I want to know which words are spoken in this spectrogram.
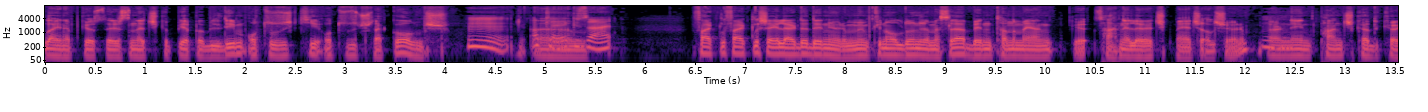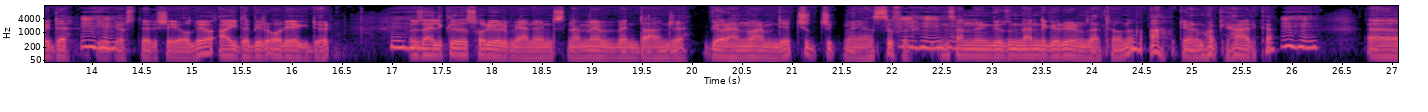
line-up gösterisinde çıkıp yapabildiğim 32-33 dakika olmuş. Okey Em, güzel. Farklı farklı şeylerde deniyorum. Mümkün olduğunca mesela beni tanımayan sahnelere çıkmaya çalışıyorum. Örneğin Punch Kadıköy'de bir gösteri şeyi oluyor. Ayda bir oraya gidiyorum. Özellikle de soruyorum yani öncesinden beni daha önce gören var mı diye. Çıt çıkmıyor yani sıfır. İnsanların gözünden de görüyorum zaten onu. Ah diyorum okey harika. Ee,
